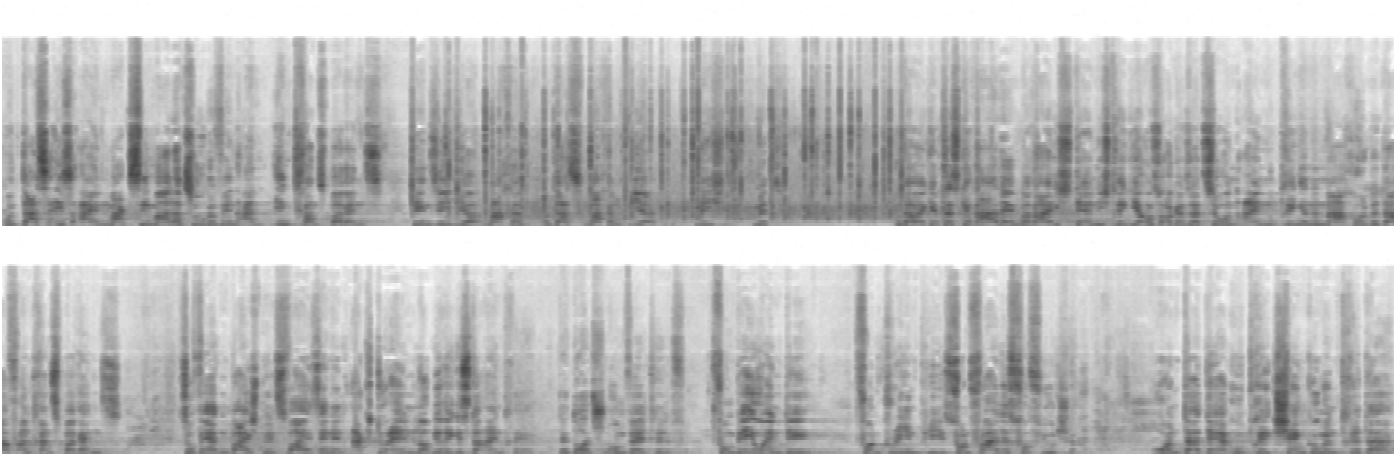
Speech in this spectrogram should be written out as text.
Und das ist ein maximaler Zugewinn an Intransparenz, den Sie hier machen. Und das machen wir nicht mit. Und dabei gibt es gerade im Bereich der Nichtregierungsorganisationen einen dringenden Nachholbedarf an Transparenz. So werden beispielsweise in den aktuellen Lobbyregistereinträgen der Deutschen Umwelthilfe, vom BUND, von Greenpeace, von Fridays for Future unter der Rubrik Schenkungen Dritter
